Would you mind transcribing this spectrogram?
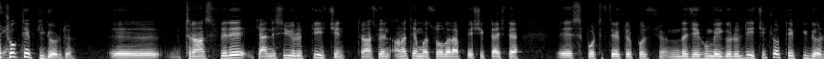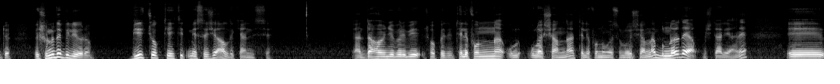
isteğinde. çok tepki gördü. Ee, transferi kendisi yürüttüğü için transferin ana teması olarak Beşiktaş'ta e, sportif direktör pozisyonunda Ceyhun Bey görüldüğü için çok tepki gördü. Ve şunu da biliyorum. Birçok tehdit mesajı aldı kendisi. Yani daha önce böyle bir sohbet edip telefonuna ulaşanlar, telefon numarasına ulaşanlar bunları da yapmışlar yani. Ee,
